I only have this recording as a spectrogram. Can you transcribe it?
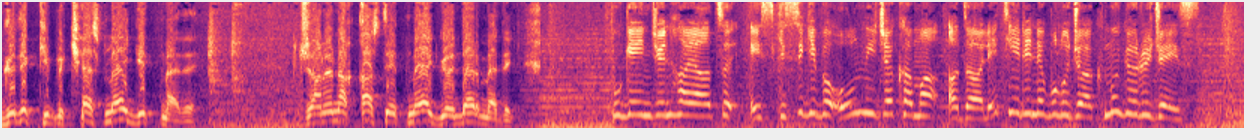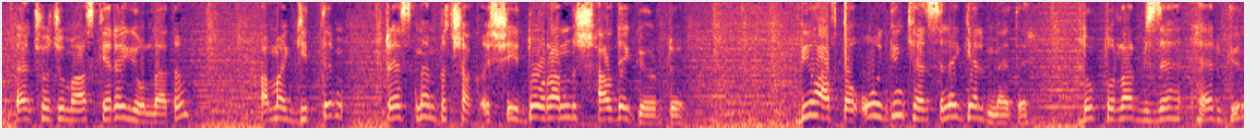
Güdük gibi kesmeye gitmedi. Canına kast etmeye göndermedik. Bu gencin hayatı eskisi gibi olmayacak ama adalet yerini bulacak mı göreceğiz. Ben çocuğumu askere yolladım. Ama gittim resmen bıçak şey doğranmış halde gördü. Bir hafta 10 gün kendisine gelmedi. Doktorlar bize her gün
